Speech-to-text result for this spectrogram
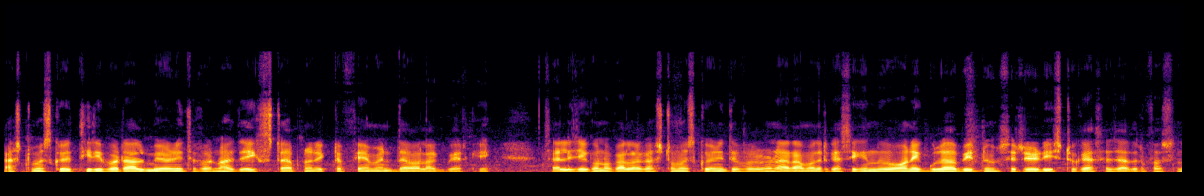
কাস্টমাইজ করে থ্রি পার্ট আলমিরা নিতে পারেন। হয়তো এক্সট্রা আপনার একটা পেমেন্ট দেওয়া লাগবে আর কি চাইলে যে কোনো কালার কাস্টমাইজ করে নিতে পারবেন। আর আমাদের কাছে কিন্তু অনেকগুলো বেডরুম সেট রেডি স্টক আছে, যাদের পছন্দ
